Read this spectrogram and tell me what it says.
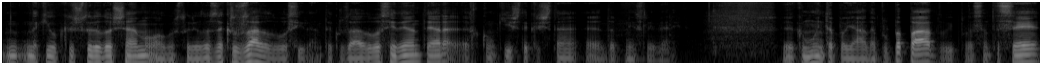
naquilo que os historiadores chamam, alguns historiadores, a Cruzada do Ocidente. A Cruzada do Ocidente era a reconquista cristã uh, da Península Ibérica, uh, muito apoiada pelo Papado e pela Santa Sé,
